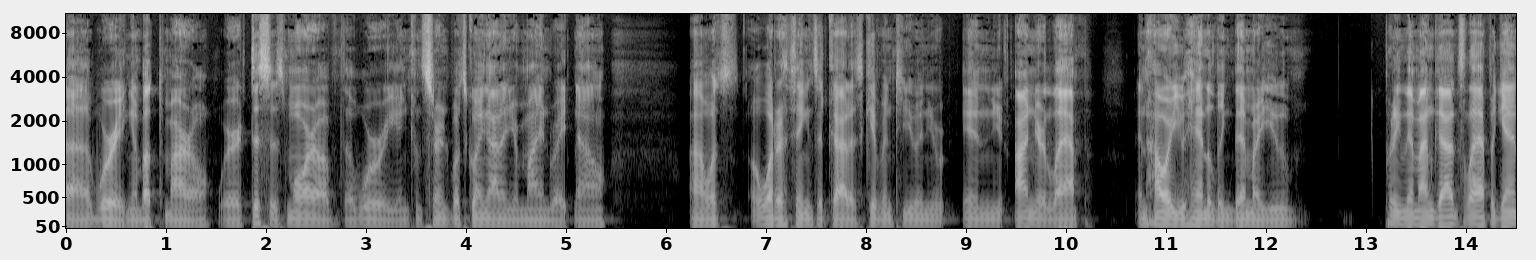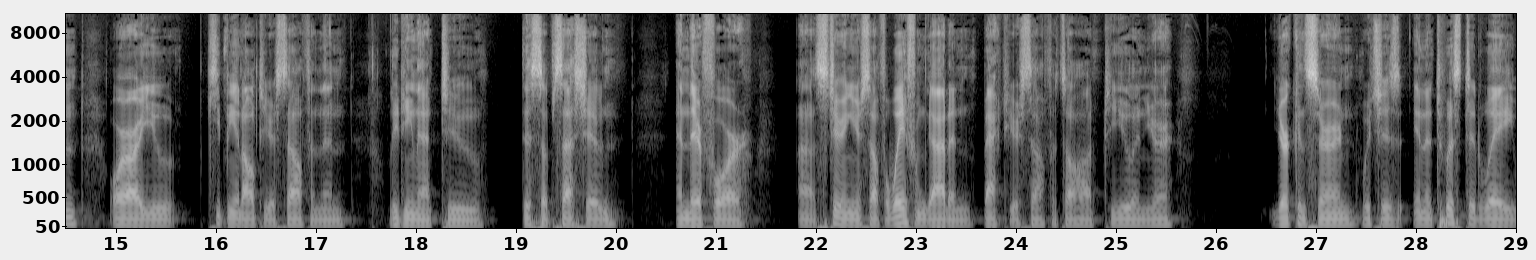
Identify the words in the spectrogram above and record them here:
uh, worrying about tomorrow, where this is more of the worry and concern. What's going on in your mind right now? Uh, what's what are things that God has given to you in your in your, on your lap, and how are you handling them? Are you putting them on God's lap again, or are you keeping it all to yourself and then leading that to this obsession, and therefore uh, steering yourself away from God and back to yourself? It's all up to you and your your concern, which is in a twisted way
